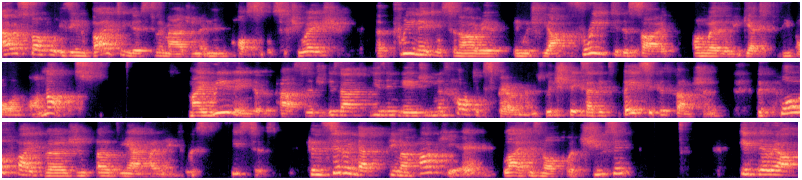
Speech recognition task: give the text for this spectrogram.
Aristotle is inviting us to imagine an impossible situation, a prenatal scenario in which we are free to decide on whether we get to be born or not. My reading of the passage is that he's engaging in a thought experiment, which takes as its basic assumption the qualified version of the antinatalist thesis. Considering that prima facie, life is not worth choosing, if there are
